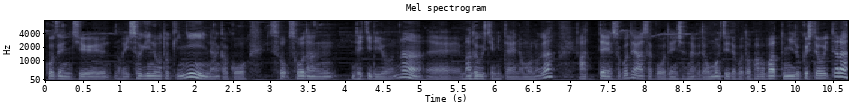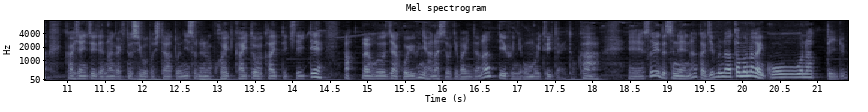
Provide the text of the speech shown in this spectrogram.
午前中の急ぎの時になんかこう相談できるような、えー、窓口みたいなものがあってそこで朝こう電車の中で思いついたことをパパパッと入力しておいたら会社について何か一仕事した後にそれの回答が返ってきていてあなるほどじゃあこういうふうに話しておけばいいんだなっていうふうに思いついたりとか、えー、そういうですねなんか自分の頭の中にこうなっている。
